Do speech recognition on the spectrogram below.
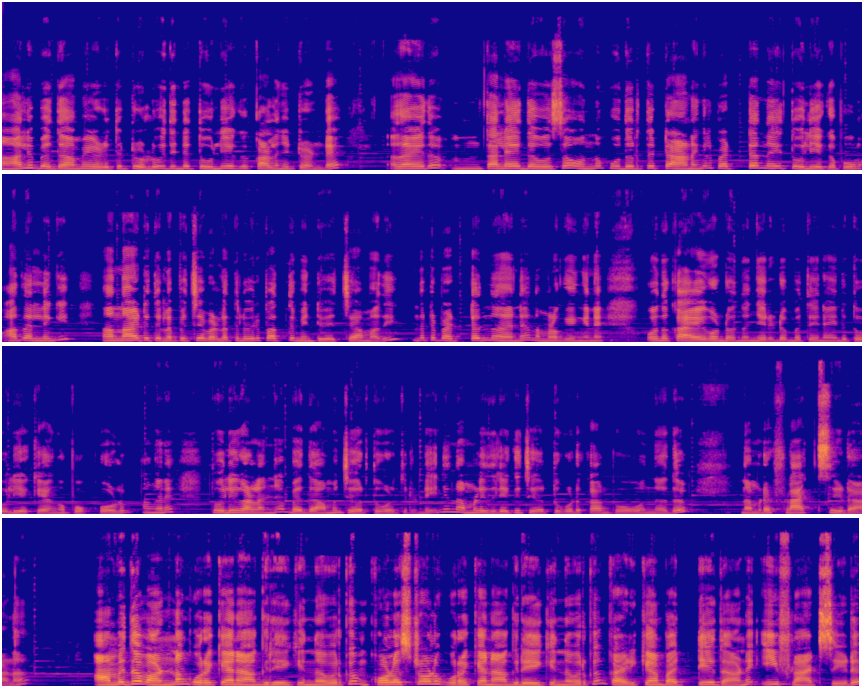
നാല് ബദാമേ എടുത്തിട്ടുള്ളൂ ഇതിന്റെ തൊലിയൊക്കെ കളഞ്ഞിട്ടുണ്ട്. അതായത് തലേ ദിവസം ഒന്ന് കുതിർത്തിട്ടാണെങ്കിൽ പെട്ടെന്ന് ഈ തൊലിയൊക്കെ പോകും. അതല്ലെങ്കിൽ നന്നായിട്ട് തിളപ്പിച്ച വെള്ളത്തിൽ ഒരു പത്ത് മിനിറ്റ് വെച്ചാൽ മതി. എന്നിട്ട് പെട്ടെന്ന് തന്നെ നമ്മൾക്ക് ഇങ്ങനെ ഒന്ന് കൈ കൊണ്ടൊന്ന് ഞെരിടുമ്പോഴത്തേനും അതിന്റെ തൊലിയൊക്കെ അങ്ങ് പൊക്കോളും. അങ്ങനെ തൊലി കളഞ്ഞ് ബദാമും ചേർത്ത് കൊടുത്തിട്ടുണ്ട്. ഇനി നമ്മൾ ഇതിലേക്ക് ചേർത്ത് കൊടുക്കാൻ പോകുന്നത് നമ്മുടെ ഫ്ലാക്സ് സീഡാണ് അമിതവണ്ണം കുറയ്ക്കാൻ ആഗ്രഹിക്കുന്നവർക്കും കൊളസ്ട്രോൾ കുറയ്ക്കാൻ ആഗ്രഹിക്കുന്നവർക്കും കഴിക്കാൻ പറ്റിയതാണ് ഈ ഫ്ലാറ്റ് സീഡ്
